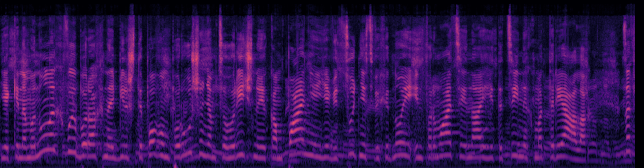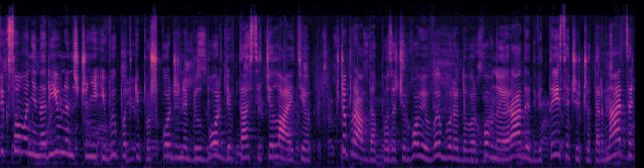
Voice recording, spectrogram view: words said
Як і на минулих виборах, найбільш типовим порушенням цьогорічної кампанії є відсутність вихідної інформації на агітаційних матеріалах. Зафіксовані на Рівненщині і випадки пошкодження білбордів та сітілайтів. Щоправда, позачергові вибори до Верховної Ради 2014,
